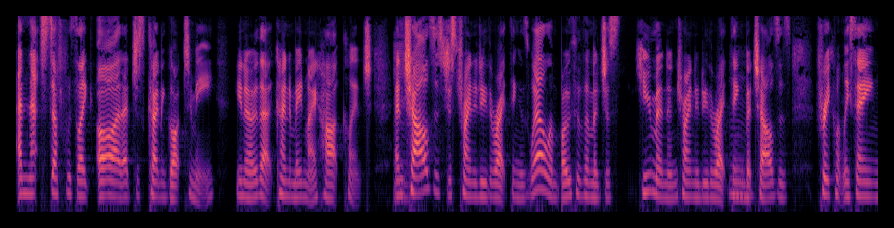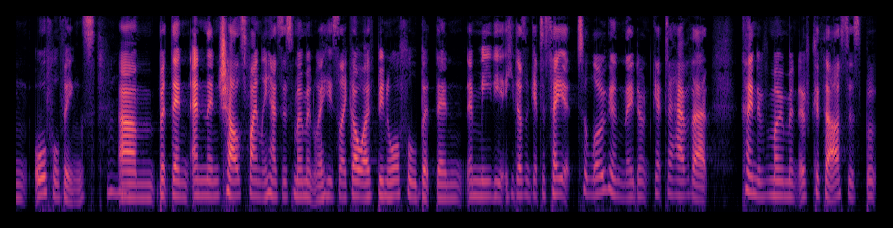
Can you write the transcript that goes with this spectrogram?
and that stuff was like oh that just kind of got to me you know that kind of made my heart clench and Mm. Charles is just trying to do the right thing as well and both of them are just human and trying to do the right thing Mm. but Charles is frequently saying awful things Mhm. um but then and then Charles finally has this moment where he's like oh I've been awful but then immediate he doesn't get to say it to Logan they don't get to have that kind of moment of catharsis but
